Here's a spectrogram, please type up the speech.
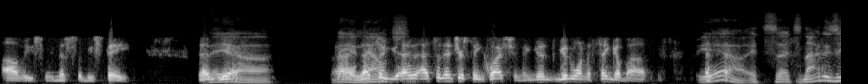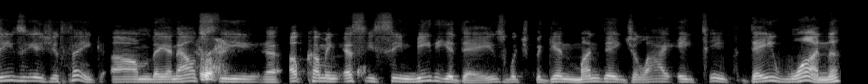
obviously Mississippi State. That, They, yeah, uh, they Uh, that's a that's an interesting question, a good good one to think about. yeah, it's uh, it's not as easy as you think. Um, they announced Right. the uh, upcoming SEC Media Days, which begin Monday, July 18th, day one.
